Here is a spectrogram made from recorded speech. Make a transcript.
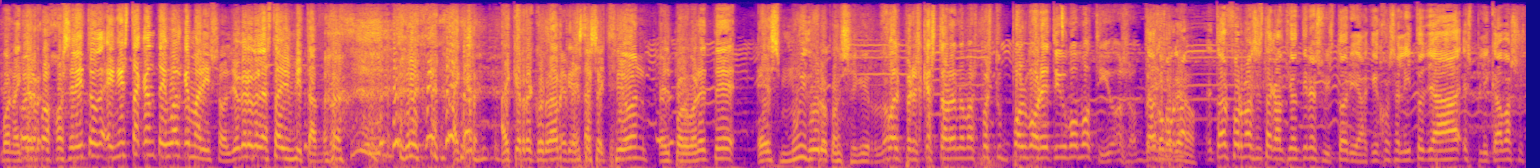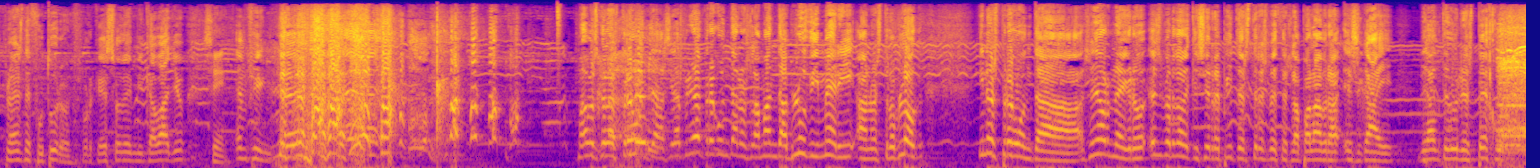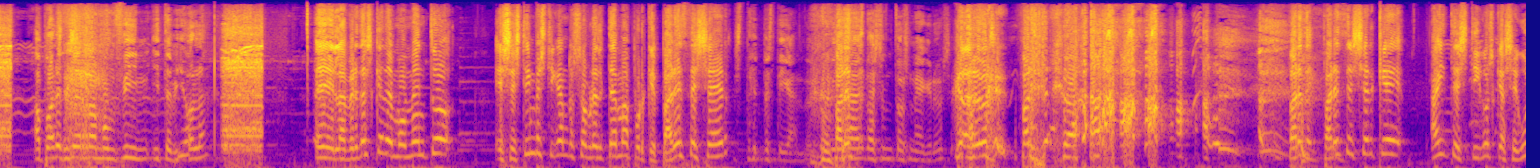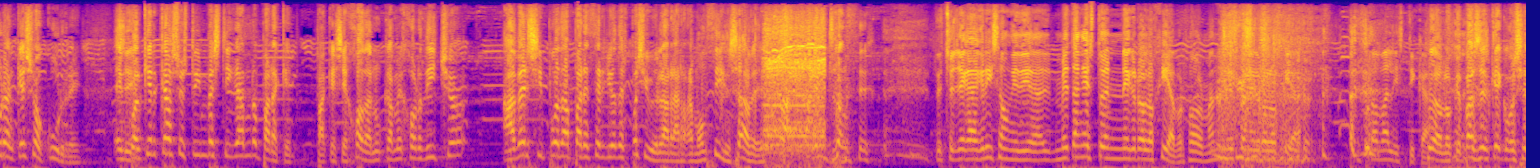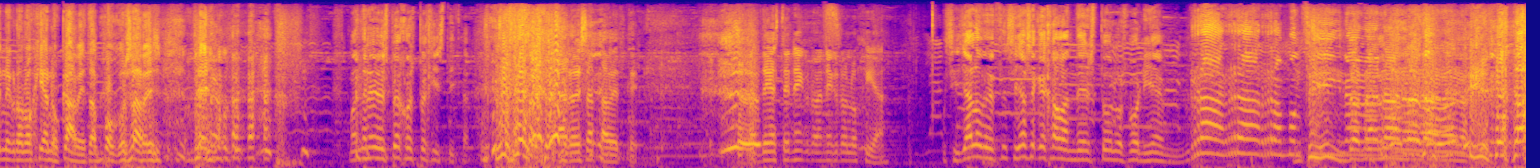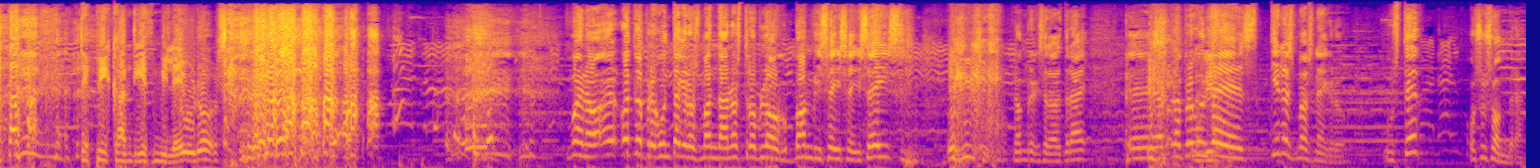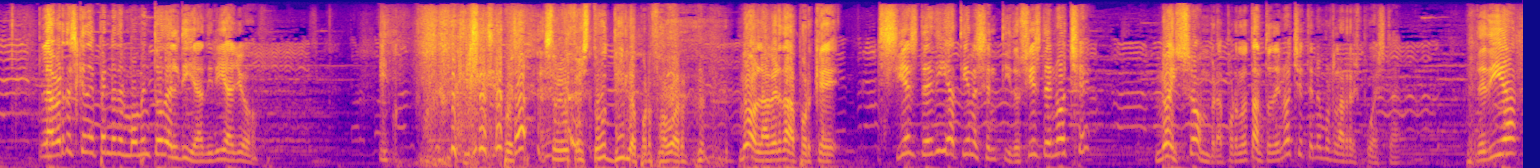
Bueno, hay Oye, que, pues Joselito en esta canta igual que Marisol. Yo creo que la estaba invitando. hay que, hay que recordar que en esta sección el polvorete es muy duro conseguirlo. Joder, pero es que hasta ahora no me has puesto un polvorete y hubo motivos, De todas, ¿Cómo que forma- no? de todas formas, esta canción tiene su historia. Aquí Joselito ya explicaba sus planes de futuros, porque eso de mi caballo. Sí. En fin. Vamos con las preguntas. Y la primera pregunta nos la manda Bloody Mary a nuestro blog. Y nos pregunta, señor Negro, ¿es verdad que si repites tres veces la palabra es gay delante de un espejo, aparece Ramoncín y te viola? Eh, la verdad es que de momento eh, se está investigando sobre el tema porque parece ser... Está investigando. Parece- De asuntos negros. Claro, que parece... parece, parece ser que hay testigos que aseguran que eso ocurre. En Sí. cualquier caso estoy investigando para que, para que se joda, nunca mejor dicho, a ver si puedo aparecer yo después y violar a Ramoncín, ¿sabes? Entonces... De hecho, llega Grison y diga, metan esto en negrología, por favor, manden esto en negrología. Esta balística. Claro, lo que pasa es que como es en negrología no cabe tampoco, ¿sabes? Pero... Mándale el espejo espejística. Claro, exactamente. De este negro a negrología. Si ya, lo de- si ya se quejaban de esto los Bonnie M. Ra, ra, Ramoncín. na, na, na, na, na, na. Te pican 10.000 euros. Bueno, eh, otra pregunta que nos manda a nuestro blog Bambi666. Nombre que se las trae. Eh, la- la pregunta es: ¿quién es más negro? ¿Usted o su sombra? La verdad es que depende del momento del día, diría yo. Pues si lo dices tú, dilo, por favor. No, la verdad, porque si es de día tiene sentido, si es de noche no hay sombra, por lo tanto de noche tenemos la respuesta. De día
